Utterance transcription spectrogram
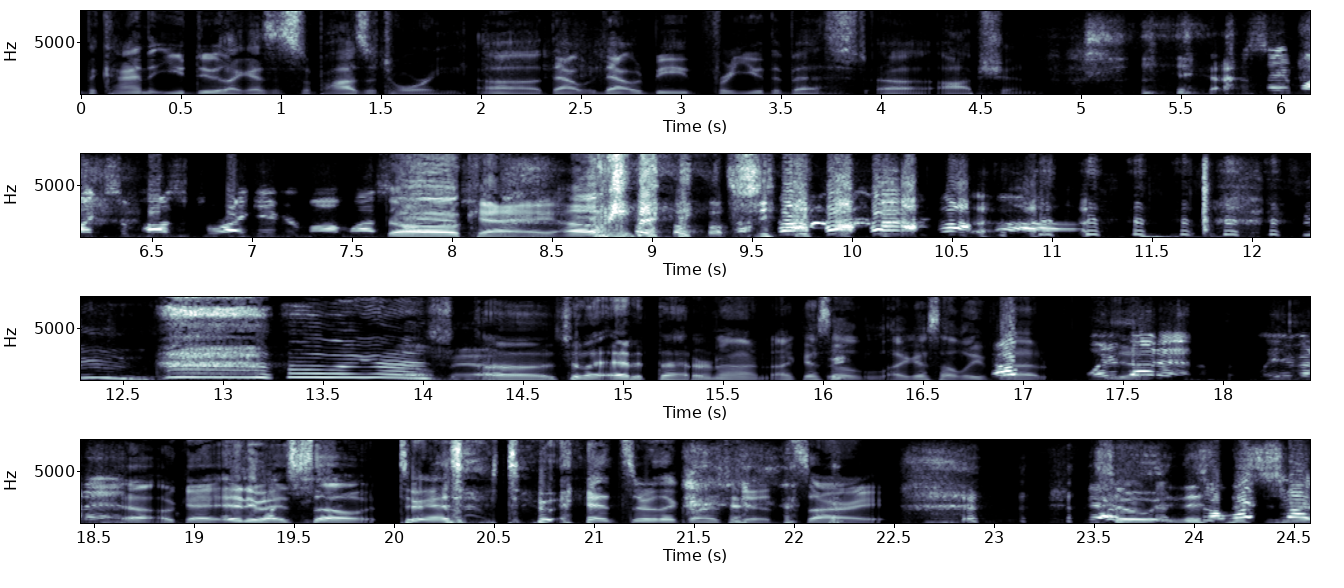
the kind that you do like as a suppository. Uh, that would that would be for you the best uh, option. the same like suppository I gave your mom last night. Okay. Okay. oh my gosh. man. uh, should I edit that or not? I guess I'll. I guess I'll leave Nope, that. leave Yeah. that in. Leave it in. Yeah. Okay. Anyway, so to answer to answer the question, sorry. Yeah, So this- what this is should I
